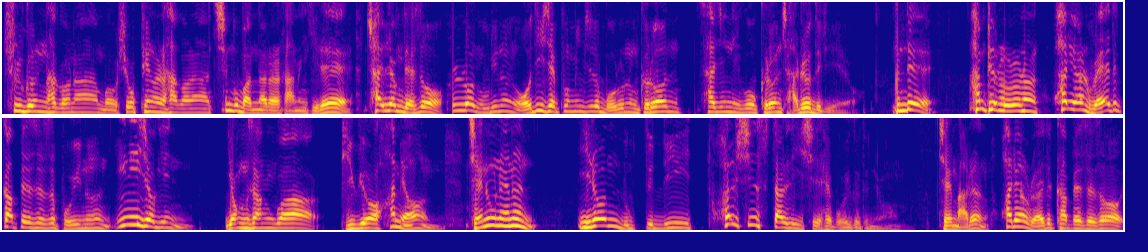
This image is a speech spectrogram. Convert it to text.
출근하거나 뭐 쇼핑을 하거나 친구 만나러 가는 길에 촬영돼서 물론 우리는 어디 제품인지도 모르는 그런 사진이고 그런 자료들이에요. 근데 한편으로는 화려한 레드 카펫에서 보이는 인위적인 영상과 비교하면 제 눈에는 이런 룩들이 훨씬 스타일리시해 보이거든요. 제 말은 화려한 레드 카펫에서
